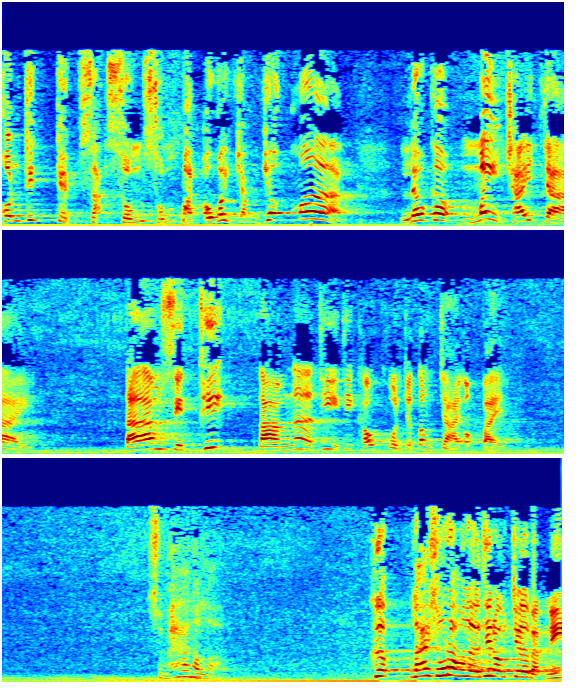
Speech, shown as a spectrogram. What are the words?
คนที่เก็บสะสมสมบัติเอาไว้อย่างเยอะมาก แล้วก็ไม่ใช้จ่ายตามสิทธิตามหน้าที่ที่เขาควรจะต้องจ่ายออกไปสุภาพนัลลอฮ์เกือบหลายสุราเลยที่เราเจอแบบนี้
